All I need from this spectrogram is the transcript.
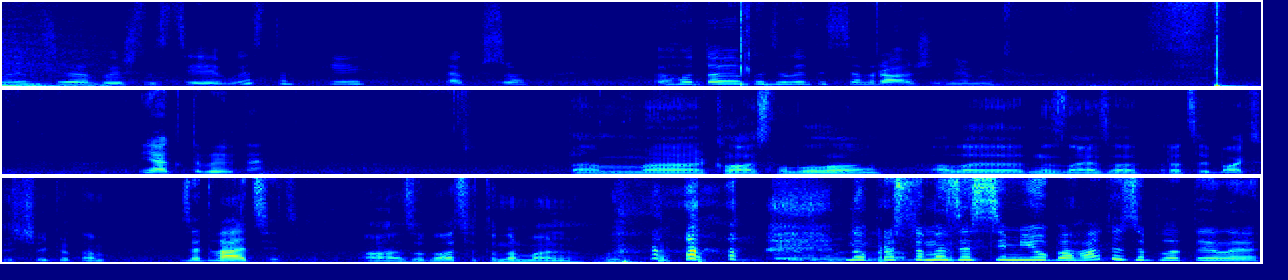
Ми вже вийшли з цієї виставки, так що готові поділитися враженнями. Як тобі Віталій? Там е, класно було, але не знаю, за 30 баксів чи яке там. За 20. А, за 20 то нормально. Я думаю, Ну що просто там ми за сім'ю багато заплатили,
